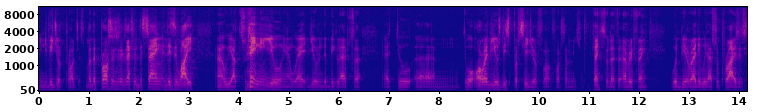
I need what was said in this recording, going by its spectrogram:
individual projects. But the process is exactly the same, and this is why uh, we are training you in a way during the big labs to um, to already use this procedure for for submission. Okay, so that everything will be ready without surprises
